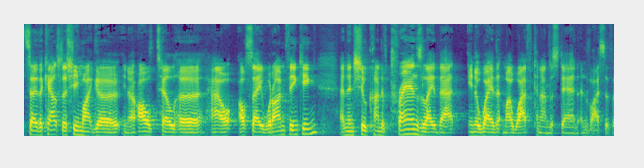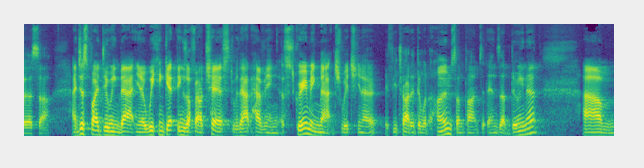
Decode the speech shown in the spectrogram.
so the counselor, she might go, you know, I'll tell her how, I'll say what I'm thinking, and then she'll kind of translate that in a way that my wife can understand, and vice versa. And just by doing that, you know, we can get things off our chest without having a screaming match, which, you know, if you try to do it at home, sometimes it ends up doing that. Um,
